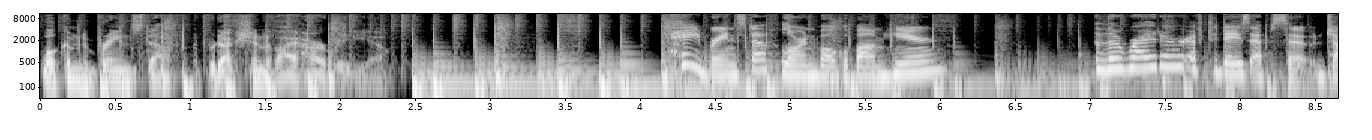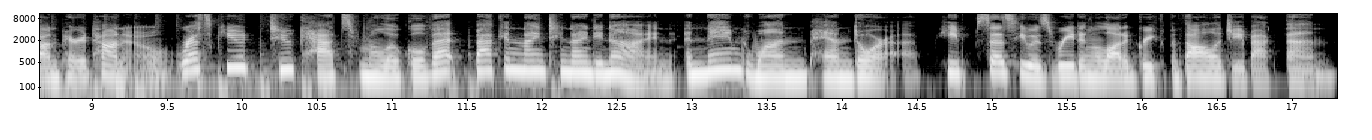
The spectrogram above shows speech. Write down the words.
Welcome to Brainstuff, a production of iHeartRadio. Hey, Brainstuff, Lauren Vogelbaum here. The writer of today's episode, John Perritano, rescued two cats from a local vet back in 1999 and named one Pandora. He says he was reading a lot of Greek mythology back then.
